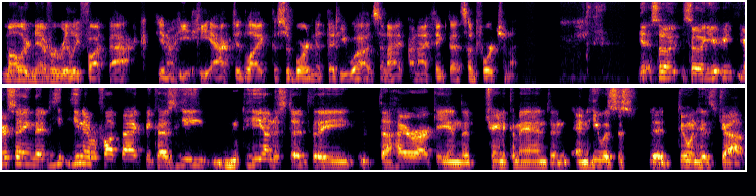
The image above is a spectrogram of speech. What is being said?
Mueller never really fought back. You know, he he acted like the subordinate that he was, and I and I think that's unfortunate. Yeah, so so you, you're saying that he, he never fought back because he he understood the the hierarchy and the chain of command, and and he was just uh, doing his job.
